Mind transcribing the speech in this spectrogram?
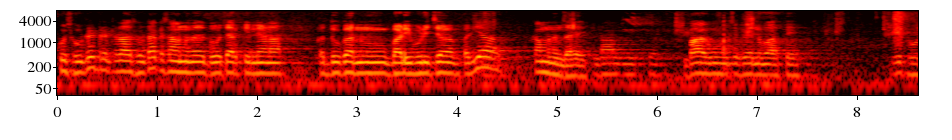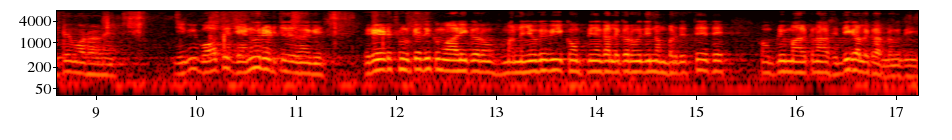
ਕੋਈ ਛੋਟੇ ਟਰੈਕਟਰ ਵਾਲਾ ਛੋਟਾ ਕਿਸਾਨ ਹੁੰਦਾ 2-4 ਕਿੱਲਿਆਂ ਵਾਲਾ ਕੱਦੂ ਕਰਨ ਨੂੰ ਬਾੜੀ ਬੂੜੀ ਚ ਵਧੀਆ ਕੰਮ ਦਿੰਦਾ ਇਹ। ਦਾਲ ਵਿੱਚ ਬਾਗ ਬੂਗ ਚ। ਫੇਰਨ ਵਾਸਤੇ। ਇਹ ਛੋਟੇ ਮਾਡਲ ਨੇ। ਇਹ ਵੀ ਬਹੁਤ ਹੀ ਜੈਨੂਅਨ ਰੇਟ ਚ ਦੇ ਦਾਂਗੇ। ਰੇਟ ਸੁਣ ਕੇ ਤੁਸੀਂ ਕਮਾਲ ਹੀ ਕਰੋ। ਮੰਨ ਜਾਓਗੇ ਵੀ ਕੰਪਨੀ ਨਾਲ ਗੱਲ ਕਰੋਗੇ ਦੀ ਨੰਬਰ ਦਿੱਤੇ ਤੇ ਕੰਪਨੀ ਮਾਲਕ ਨਾਲ ਸਿੱਧੀ ਗੱਲ ਕਰ ਲਓਗੇ ਤੁਸੀਂ।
